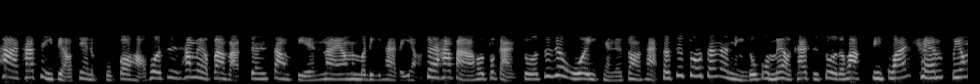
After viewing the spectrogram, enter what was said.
怕他自己表现的不够好，或者是他没有办法跟上别人那样那么厉害的样子，所以他反而会不敢做。这就是我以前的状态。可是说真的，你如果没有开始做的话，你完全不用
